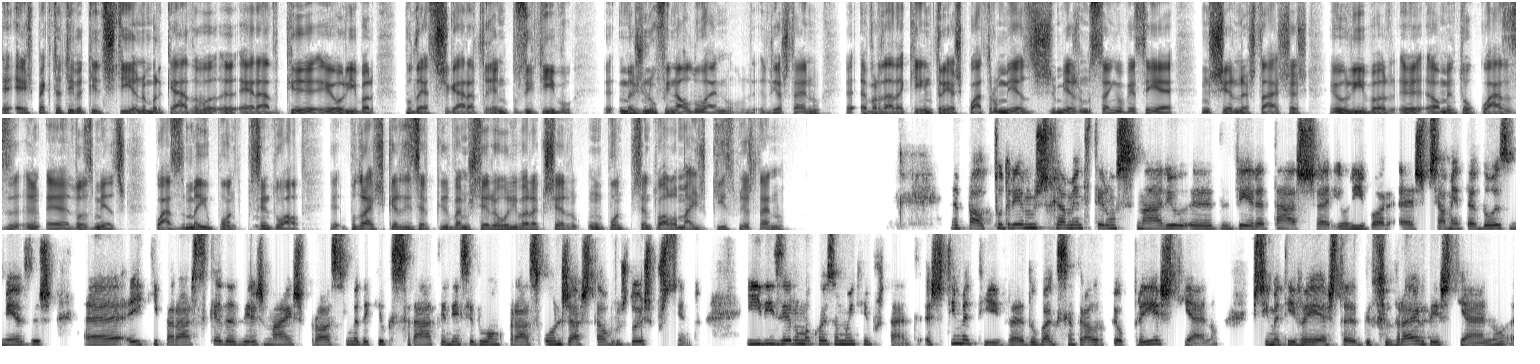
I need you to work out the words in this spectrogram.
A expectativa que existia no mercado era a de que a Euribor pudesse chegar a terreno positivo mas no final do ano, deste ano, a verdade é que em 3, 4 meses, mesmo sem o BCE mexer nas taxas, a Euribor eh, aumentou quase, eh, 12 meses, quase meio ponto percentual. Eh, poderás querer dizer que vamos ter a Euribor a crescer um ponto percentual ou mais do que isso este ano? Eh, Paulo, poderemos realmente ter um cenário eh, de ver a taxa Euribor, eh, especialmente a 12 meses, a equiparar-se cada vez mais próxima daquilo que será a tendência de longo prazo, onde já estão nos 2%. E dizer uma coisa muito importante: a estimativa do Banco Central Europeu para este ano, estimativa esta de fevereiro deste ano,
